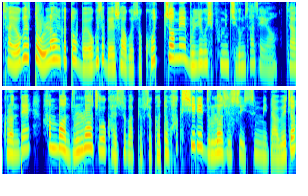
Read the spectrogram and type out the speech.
자, 여기서 또 올라오니까 또 여기서 매수하고 있어. 고점에 물리고 싶으면 지금 사세요. 자, 그런데 한번 눌러주고 갈 수밖에 없어요. 그것도 확실히 눌러줄 수 있습니다. 왜죠?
